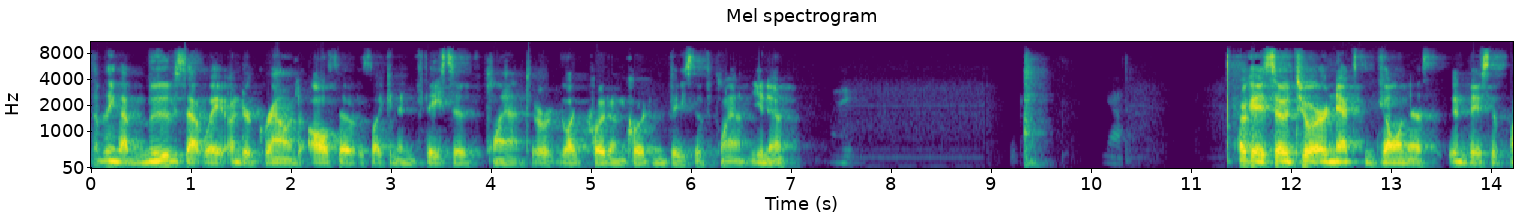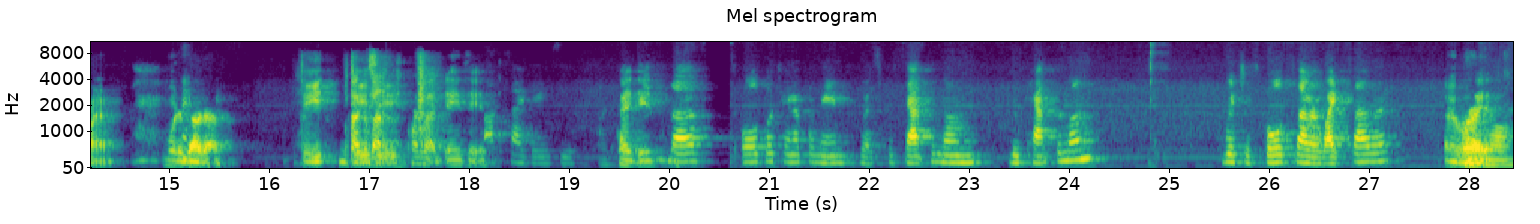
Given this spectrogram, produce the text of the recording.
something that moves that way underground also is like an invasive plant or like quote unquote invasive plant, you know. Right. Yeah. Okay, so to our next villainous invasive plant. What about a da- Talk daisy? about, talk about daisies. Oxeye daisy. Oxeye I daisy. love its old botanical name was Chrysanthemum leucanthemum, which is gold flower, white flower. Oh, right. yeah.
